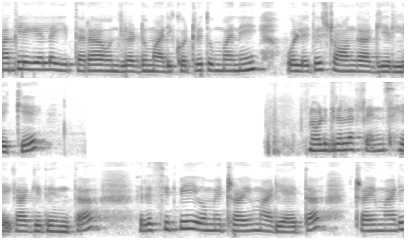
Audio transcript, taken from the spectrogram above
ಮಕ್ಕಳಿಗೆಲ್ಲ ಈ ಥರ ಒಂದು ಲಡ್ಡು ಮಾಡಿಕೊಟ್ರೆ ತುಂಬಾ ಒಳ್ಳೆಯದು ಸ್ಟ್ರಾಂಗ್ ಆಗಿರಲಿಕ್ಕೆ. ನೋಡಿದ್ರಲ್ಲ ಫ್ರೆಂಡ್ಸ್ ಹೇಗಾಗಿದೆ ಅಂತ? ರೆಸಿಪಿ ಒಮ್ಮೆ ಟ್ರೈ ಮಾಡಿ ಆಯಿತಾ? ಟ್ರೈ ಮಾಡಿ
